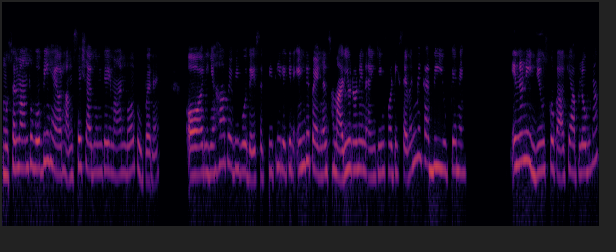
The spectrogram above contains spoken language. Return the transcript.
मुसलमान तो वो भी हैं और हमसे शायद उनके ईमान बहुत ऊपर है। और यहाँ पे भी वो दे सकती थी, लेकिन इंडिपेंडेंस हमारी उन्होंने 1947 में कर दी यूके ने। इन्होंने ज्यूस को कहा कि आप लोग ना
